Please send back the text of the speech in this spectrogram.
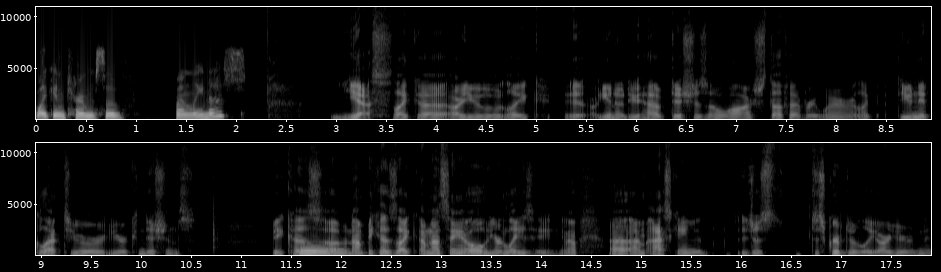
Like in terms of cleanliness? Yes, like uh, are you like uh, you know, do you have dishes unwashed, stuff everywhere? Like, do you neglect your your conditions? Because uh, Hmm. not because like I'm not saying oh you're lazy, you know. Uh, I'm asking just descriptively, are your ne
